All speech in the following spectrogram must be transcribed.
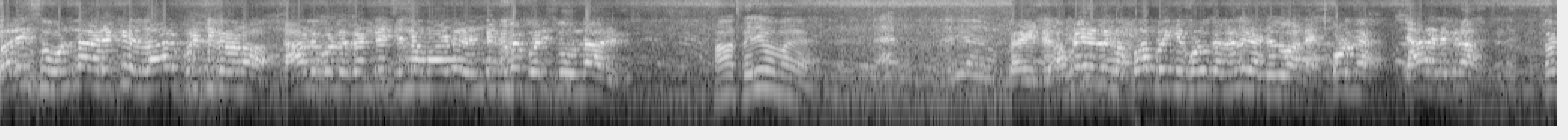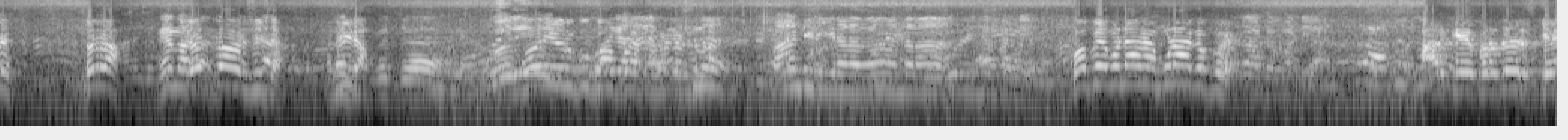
பரிசு ஒண்ணா இருக்கு எல்லாரும் பிரிச்சுக்கிறணும் நாலு கொள்ளு கண்டு சின்ன மாடு ரெண்டுக்குமே பரிசு ஒண்ணா இருக்கு. ஆ பெரியமாங்க ரைட் அப்படியே பாப்பைக்கு கொடுக்க நில்லுங்க செல்வானே கொடுங்க யார் எடுக்கிறா? சொல்லு சொல்றா ஒரு சீட்டா சீட்டா ஓரியூருக்கு கோப்பை பாண்டி கோப்பையை கொண்டாங்க மூணா cup. RK brothers K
